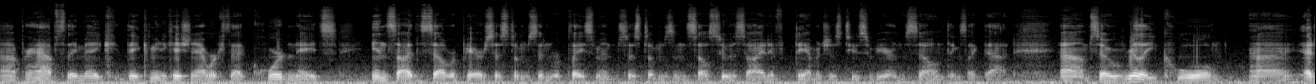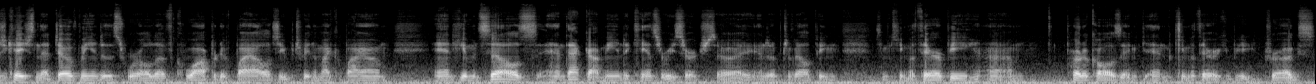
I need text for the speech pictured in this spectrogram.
uh, perhaps they make the communication networks that coordinates inside the cell repair systems and replacement systems and cell suicide if damage is too severe in the cell and things like that. Um, so, really cool uh, education that dove me into this world of cooperative biology between the microbiome and human cells, and that got me into cancer research. So, I ended up developing some chemotherapy. Um, protocols and, and chemotherapy drugs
